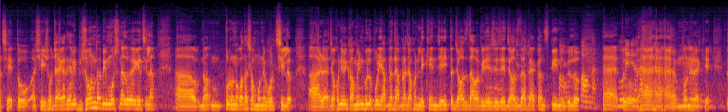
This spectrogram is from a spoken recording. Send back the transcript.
আছে। তো সেই সব জায়গা থেকে আমি ভীষণভাবে ইমোশনাল হয়ে গেছিলাম। পুরোনো কথা সব মনে পড়ছিল। আর যখনই ওই কমেন্টগুলো পড়ি আপনাদের আপনারা যখন লেখেন যে এই তো জজ দা আবার ফিরে এসেছে জজ দা ব্যাক অন স্ক্রিন এগুলো হ্যাঁ তো হ্যাঁ হ্যাঁ হ্যাঁ মনে রাখে। তো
